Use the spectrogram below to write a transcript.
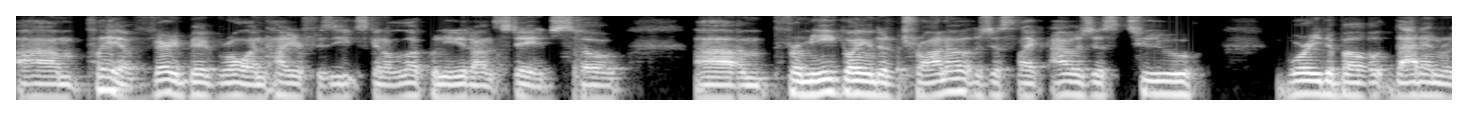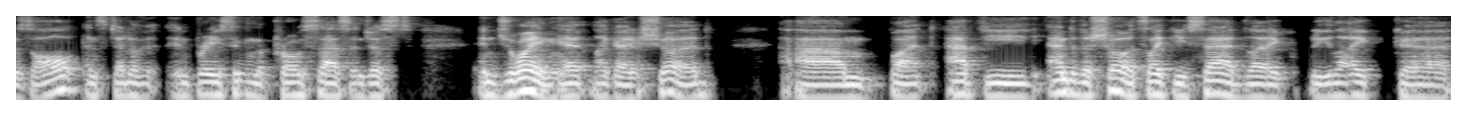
um, play a very big role in how your physique's going to look when you get on stage. So um, for me, going into Toronto, it was just like I was just too worried about that end result instead of embracing the process and just enjoying it like I should. Um, but at the end of the show, it's like you said, like we like uh,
